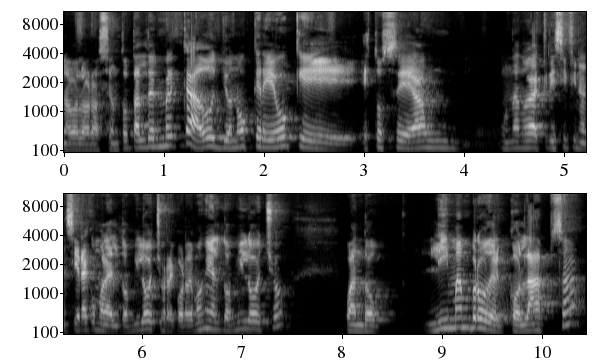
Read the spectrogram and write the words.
la valoración total del mercado. Yo no creo que esto sea una nueva crisis financiera como la del 2008. Recordemos en el 2008, cuando Lehman Brothers colapsa,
